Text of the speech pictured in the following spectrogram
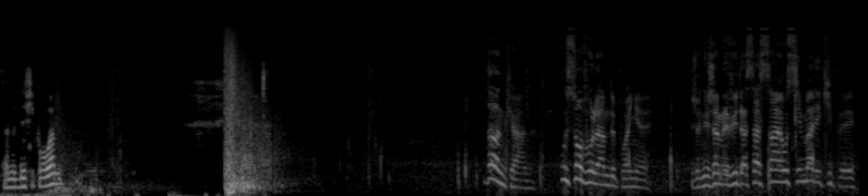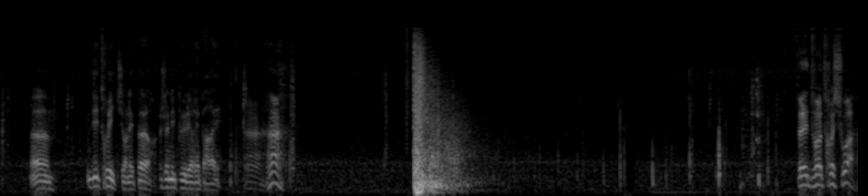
C'est un autre défi pour WAM? Duncan, où sont vos lames de poignet? Je n'ai jamais vu d'assassin aussi mal équipé. Euh. Détruites, j'en ai peur. Je n'ai pu les réparer. Ah ah. Faites votre choix.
